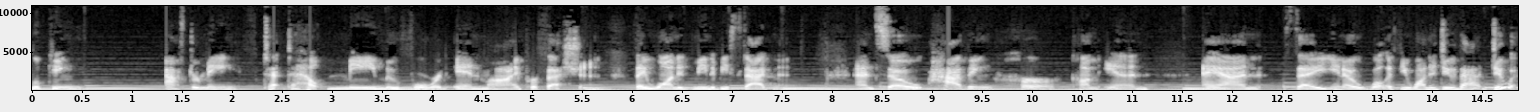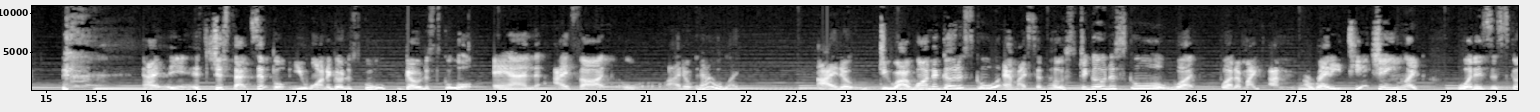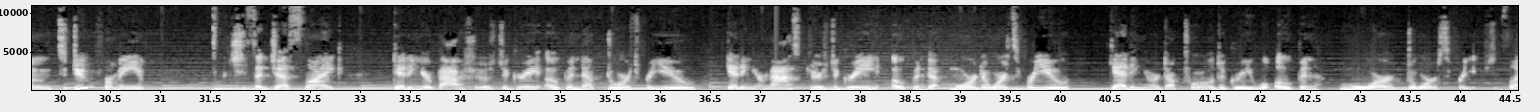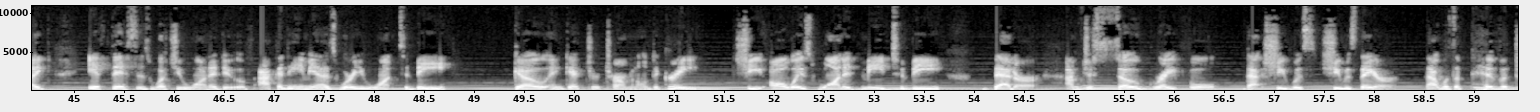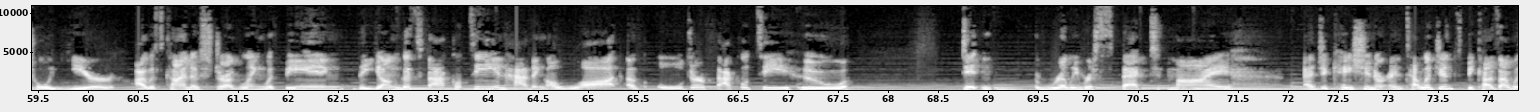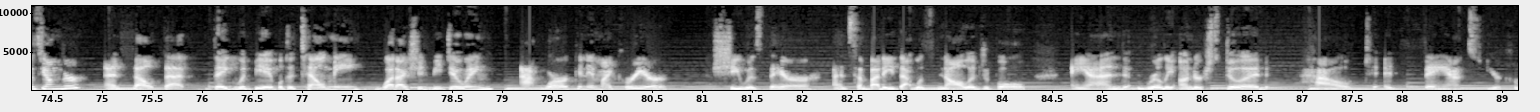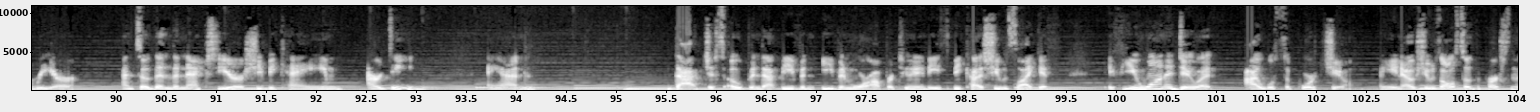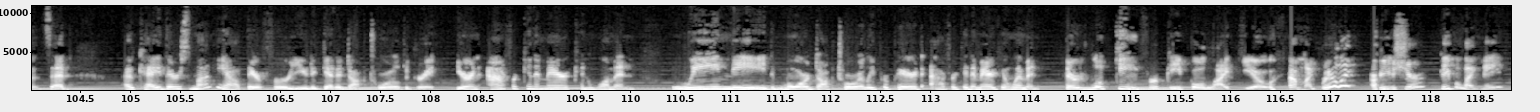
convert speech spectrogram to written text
looking after me to, to help me move forward in my profession. They wanted me to be stagnant. And so having her come in and say, you know, well, if you want to do that, do it I, it's just that simple. You want to go to school, go to school. And I thought, oh, I don't know. Like, I don't. Do I want to go to school? Am I supposed to go to school? What? What am I? I'm already teaching. Like, what is this going to do for me? She said, just like getting your bachelor's degree opened up doors for you, getting your master's degree opened up more doors for you getting your doctoral degree will open more doors for you. She's like, if this is what you want to do, if academia is where you want to be, go and get your terminal degree. She always wanted me to be better. I'm just so grateful that she was she was there. That was a pivotal year. I was kind of struggling with being the youngest faculty and having a lot of older faculty who didn't really respect my education or intelligence because I was younger and felt that they would be able to tell me what I should be doing at work and in my career. She was there and somebody that was knowledgeable and really understood how to advance your career. And so then the next year, she became our dean. And that just opened up even even more opportunities because she was like if if you want to do it i will support you you know she was also the person that said okay there's money out there for you to get a doctoral degree you're an african american woman we need more doctorally prepared african american women they're looking for people like you i'm like really are you sure people like me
